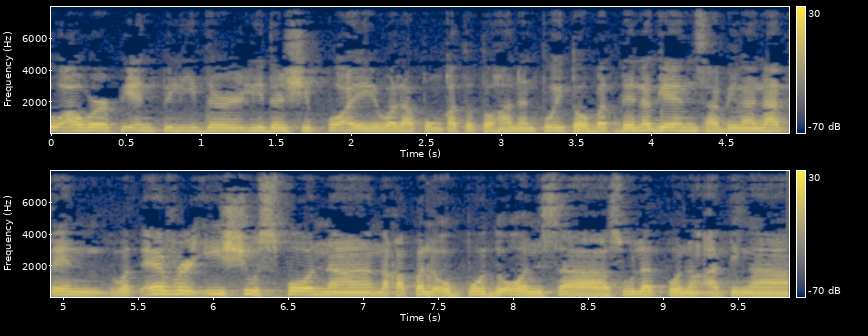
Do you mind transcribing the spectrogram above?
to our PNP leader leadership po ay wala pong katotohanan po ito but then again sabi nga natin whatever issues po na nakapaloob po doon sa sulat po ng ating uh,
